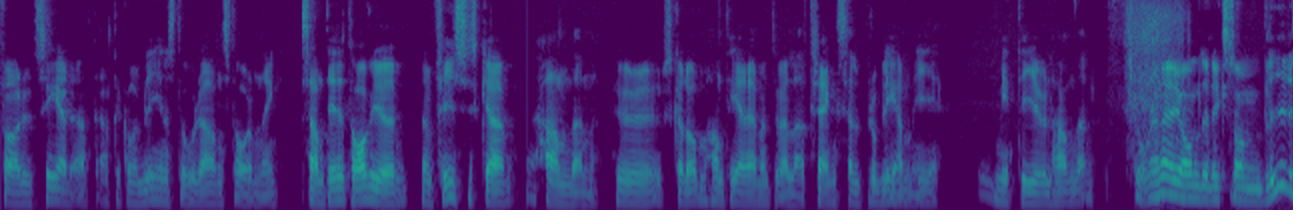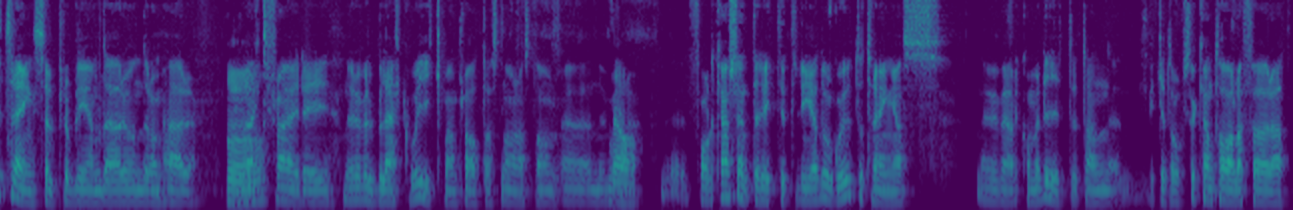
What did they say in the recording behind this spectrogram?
förutser att, att det kommer bli en stor anstormning. Samtidigt har vi ju den fysiska handeln. Hur ska de hantera eventuella trängselproblem i, mitt i julhandeln? Frågan är ju om det liksom blir trängselproblem där under de här Mm. Black Friday, nu är det väl Black Week man pratar snarast om eh, numera. Ja. Folk kanske inte är riktigt redo att gå ut och trängas när vi väl kommer dit, utan vilket också kan tala för att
